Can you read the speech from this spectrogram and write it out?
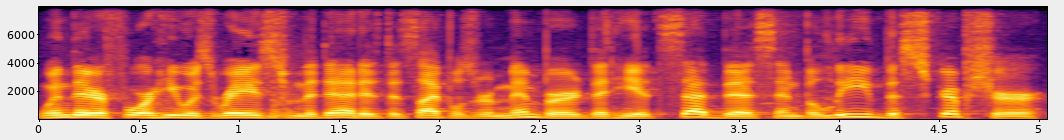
When therefore he was raised from the dead, his disciples remembered that he had said this and believed the scripture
